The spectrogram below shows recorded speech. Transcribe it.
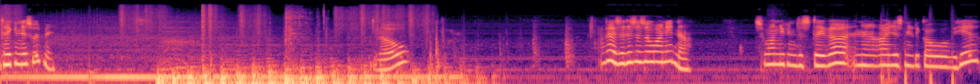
Taking this with me. No. Okay, so this is all I need now. So one you can just stay there, and then I just need to go over here.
